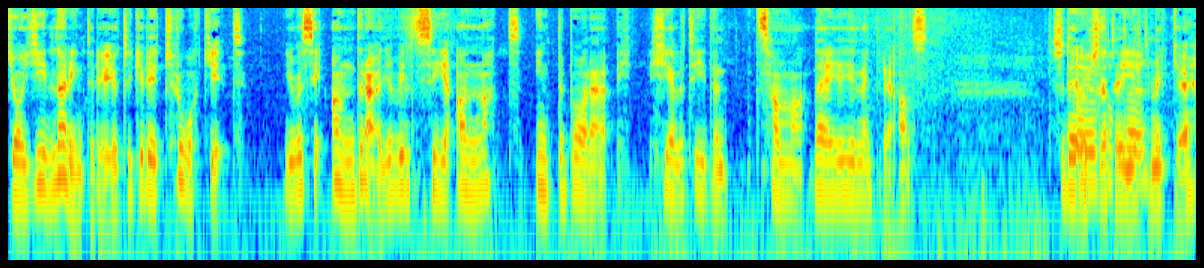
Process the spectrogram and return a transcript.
Jag gillar inte det. Jag tycker det är tråkigt. Jag vill se andra. Jag vill se annat. Inte bara hela tiden samma. Nej, jag gillar inte det alls. Så det Ja, jag uppskattar jag jättemycket.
